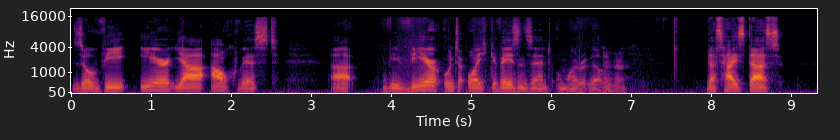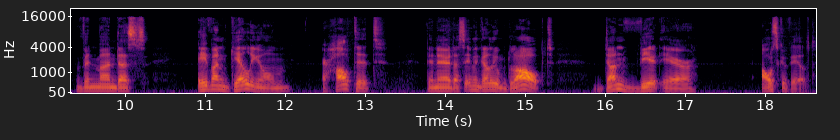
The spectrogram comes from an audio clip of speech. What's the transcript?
so wie ihr ja auch wisst, äh, wie wir unter euch gewesen sind um eure Willen. Das heißt, dass wenn man das Evangelium erhaltet, wenn er das Evangelium glaubt, dann wird er ausgewählt.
